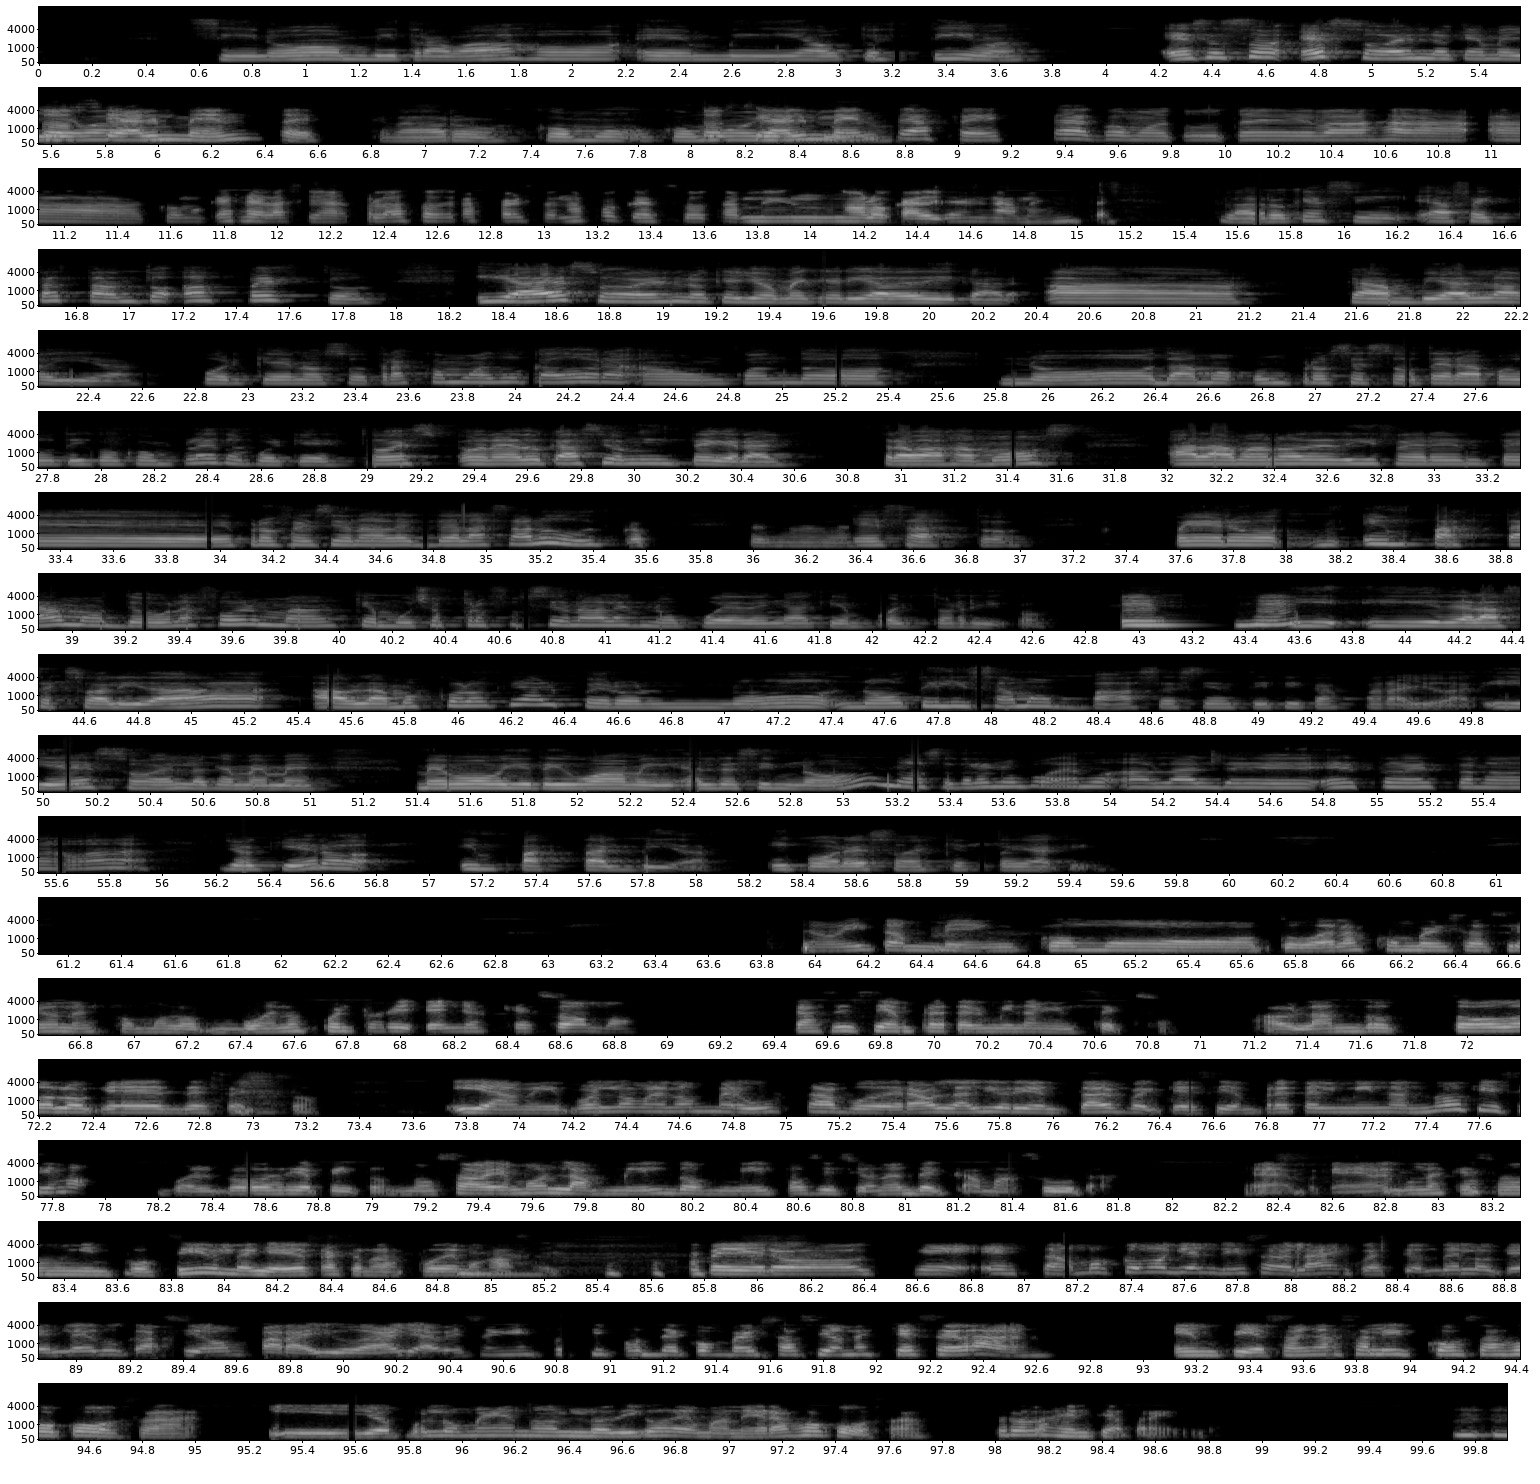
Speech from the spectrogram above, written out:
sino en mi trabajo, en mi autoestima. Eso, eso es lo que me lleva. Socialmente. Claro, como, como Socialmente afecta como tú te vas a, a, como que relacionar con las otras personas, porque eso también uno lo carga en la mente. Claro que sí, afecta tantos aspectos y a eso es lo que yo me quería dedicar, a cambiar la vida, porque nosotras como educadoras, aun cuando no damos un proceso terapéutico completo, porque esto es una educación integral, trabajamos a la mano de diferentes profesionales de la salud. Exacto. Pero impactamos de una forma que muchos profesionales no pueden aquí en Puerto Rico. Y, de la sexualidad hablamos coloquial, pero no, no utilizamos bases científicas para ayudar. Y eso es lo que me, me, me motivó a mí, el decir, no, nosotros no podemos hablar de esto, esto, nada más. Yo quiero impactar vida y por eso es que estoy aquí. Y también como todas las conversaciones, como los buenos puertorriqueños que somos, casi siempre terminan en sexo, hablando todo lo que es de sexo. Y a mí por lo menos me gusta poder hablar y orientar porque siempre terminan, no, que hicimos, vuelvo, repito, no sabemos las mil, dos mil posiciones del Kama Sutra. Porque hay algunas que son imposibles y hay otras que no las podemos hacer. Pero que estamos, como quien dice, ¿verdad? En cuestión de lo que es la educación para ayudar y a veces en estos tipos de conversaciones que se dan, empiezan a salir cosas jocosas y yo por lo menos lo digo de manera jocosa, pero la gente aprende.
